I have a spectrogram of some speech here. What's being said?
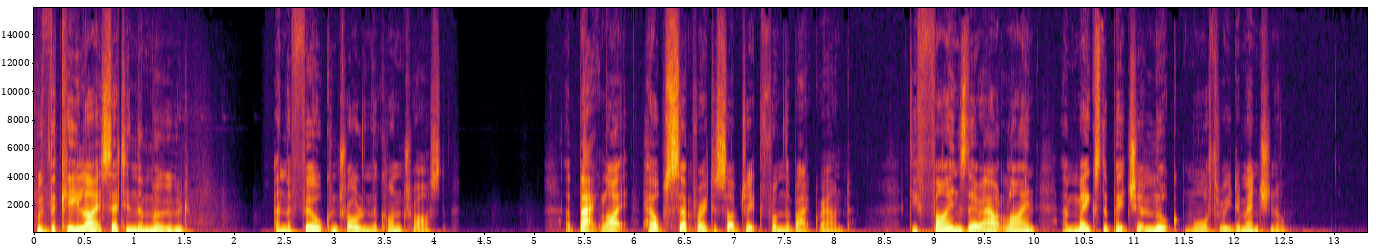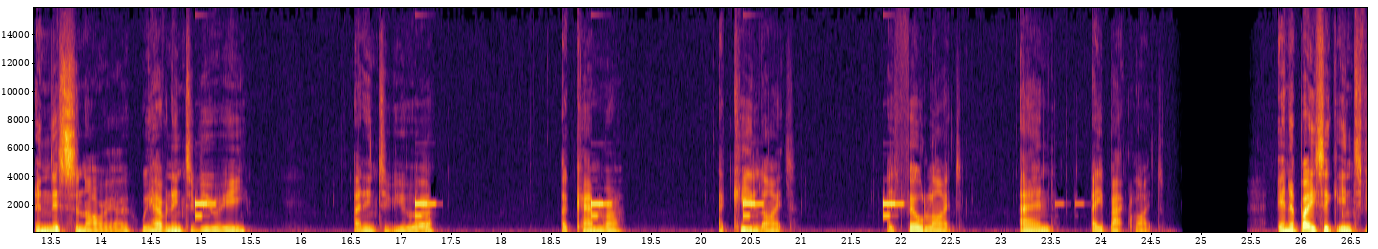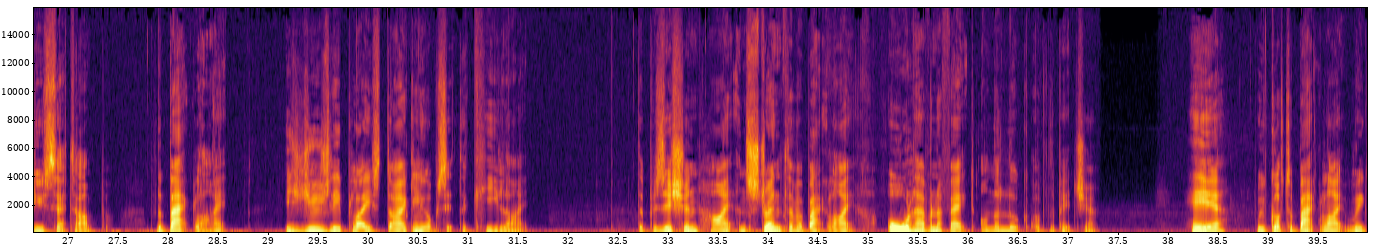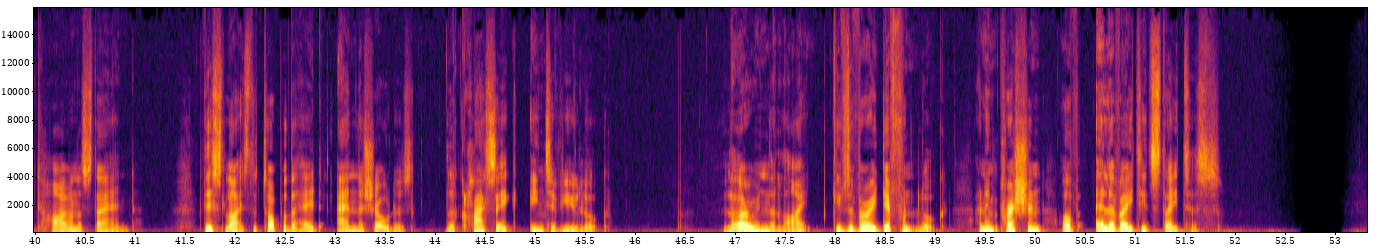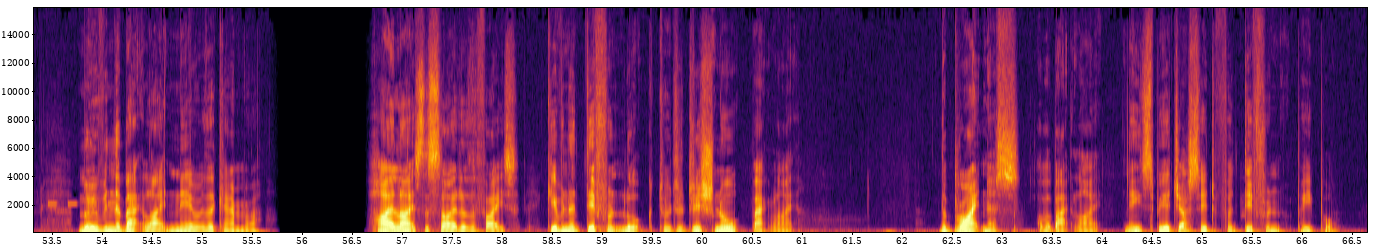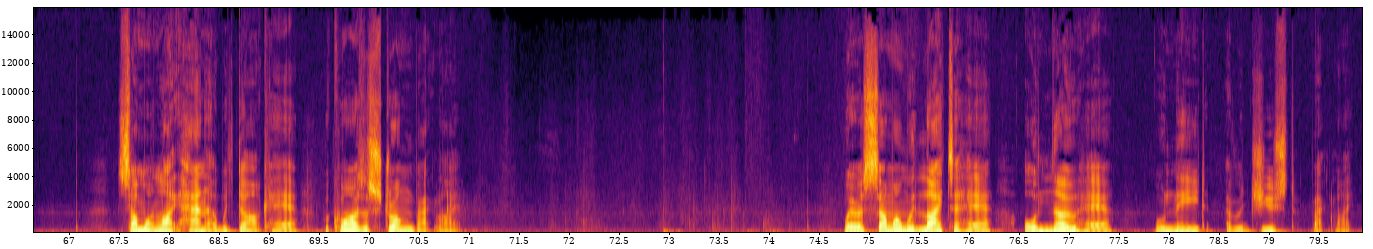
With the key light setting the mood and the fill controlling the contrast, a backlight helps separate a subject from the background, defines their outline, and makes the picture look more three dimensional. In this scenario, we have an interviewee, an interviewer, a camera, a key light, a fill light, and a backlight. In a basic interview setup, the backlight is usually placed diagonally opposite the key light. The position, height, and strength of a backlight all have an effect on the look of the picture. Here, we've got a backlight rigged high on a stand. This lights the top of the head and the shoulders, the classic interview look. Lowering the light gives a very different look, an impression of elevated status. Moving the backlight nearer the camera highlights the side of the face, giving a different look to a traditional backlight. The brightness of a backlight needs to be adjusted for different people. Someone like Hannah with dark hair requires a strong backlight. Whereas someone with lighter hair or no hair will need a reduced backlight.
